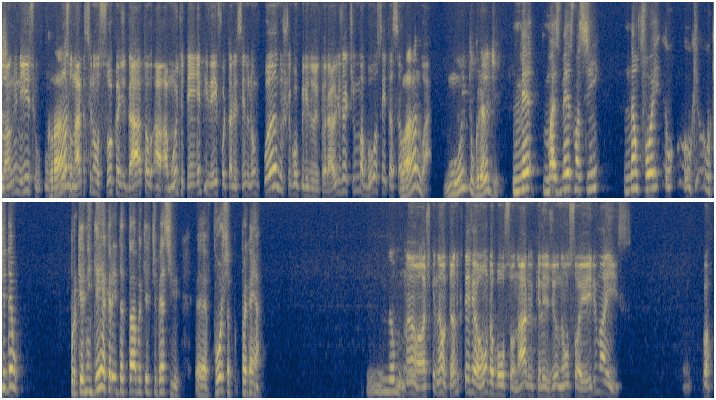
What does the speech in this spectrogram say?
lá no início. O claro. Bolsonaro se lançou candidato há, há, muito tempo e veio fortalecendo o nome. Quando chegou o período eleitoral, ele já tinha uma boa aceitação claro, popular. Muito grande. Me, mas mesmo assim, não foi o, o, que, o que deu. Porque ninguém acreditava que ele tivesse é, força para ganhar. Não... não, acho que não. Tanto que teve a onda Bolsonaro, que elegeu não só ele, mas. Bom,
